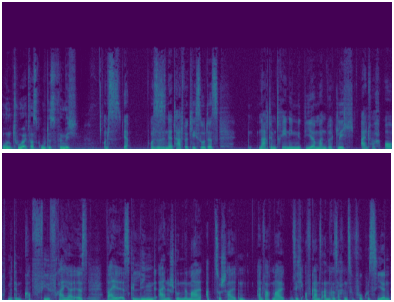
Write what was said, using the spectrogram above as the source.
und tue etwas Gutes für mich. Und es, ja, und es ist in der Tat wirklich so, dass nach dem Training mit dir man wirklich einfach auch mit dem Kopf viel freier ist, weil es gelingt, eine Stunde mal abzuschalten einfach mal sich auf ganz andere Sachen zu fokussieren.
